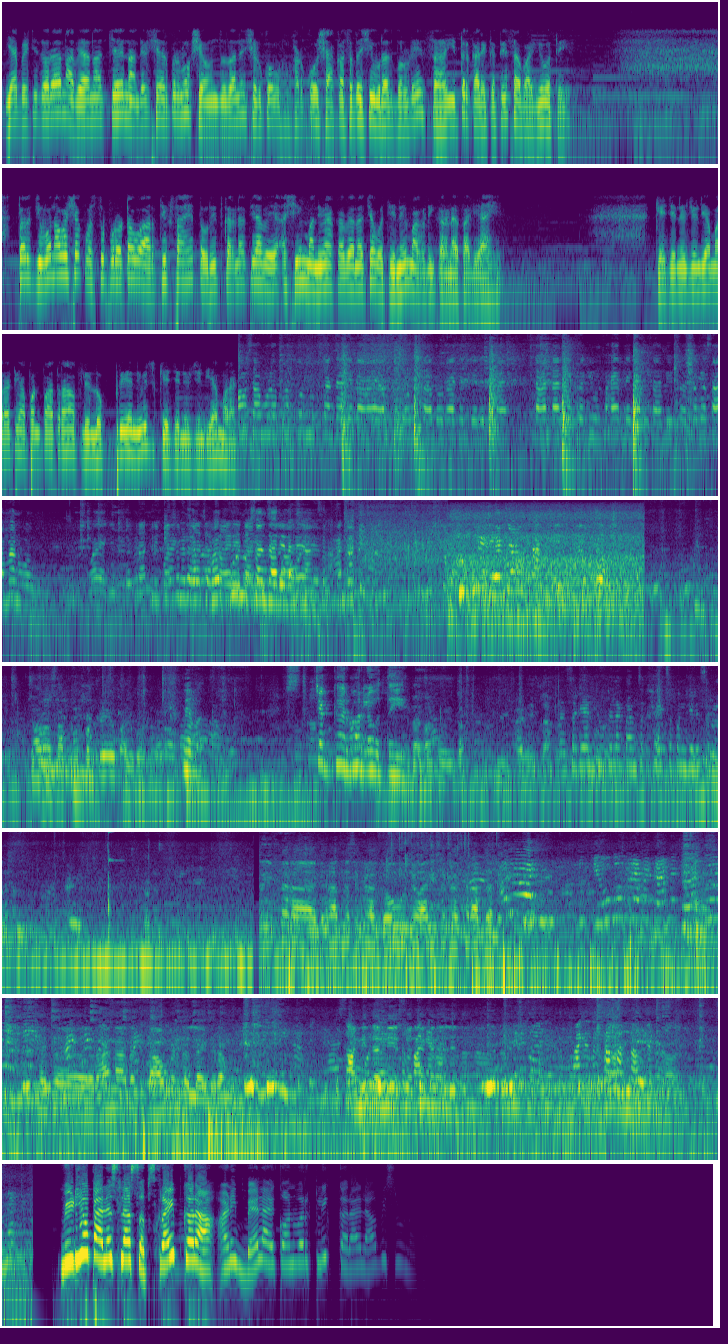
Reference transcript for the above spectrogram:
या भेटीदौरान अभियानाचे नांदेड शहर प्रमुख शिवम दुधाने शिडको हडको शाखा सदस्य युवराज बरुडे सह इतर कार्यकर्ते सहभागी होते. तर जीवनावश्यक वस्तू पुरवठा व आर्थिक सहाय्य त्वरित करण्यात यावे अशी मानवी हक्क अभियानाच्या वतीने मागणी करण्यात आली आहे. के जे न्यूज इंडिया मराठी आपण पाहत राहा आपली लोकप्रिय न्यूज के जे न्यूज इंडिया मराठी. पावसामुळे भरपूर नुकसान झालेलं आहे. आमचं गहू तांदूळ राशन गेलेलं आहे लहान लहान लेकरं घेऊन बाहेर निघालो आम्ही तर सगळं सामान व- वाया गेलं. भरपूर नुकसान झालेलं आहे आमचं हे चक्कर भरलं होतं हे सगळ्या ड्युटीला आमचं खायचं पण गेलं सगळं. एकतर घरातलं सगळं गहू ज्वारी सगळं खराब झालं. त्याच्यात राहणं आता तिथं अवघड झालं आहे घरामध्ये. इथं पाणी त्यांनी स्वच्छ करायला देताना ड्रेनेजचं पाणी व्हिडिओ पॅलेसला सबस्क्राईब करा आणि बेल आयकॉनवर क्लिक करायला विसरू नका.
